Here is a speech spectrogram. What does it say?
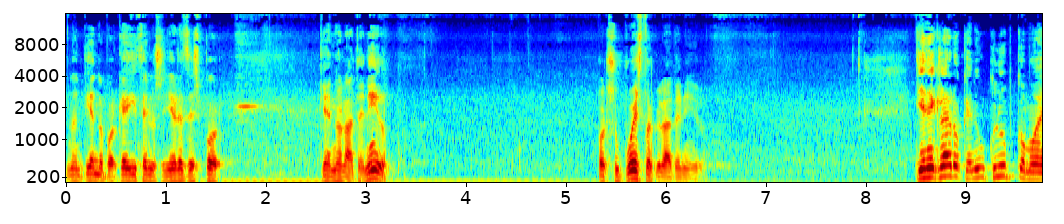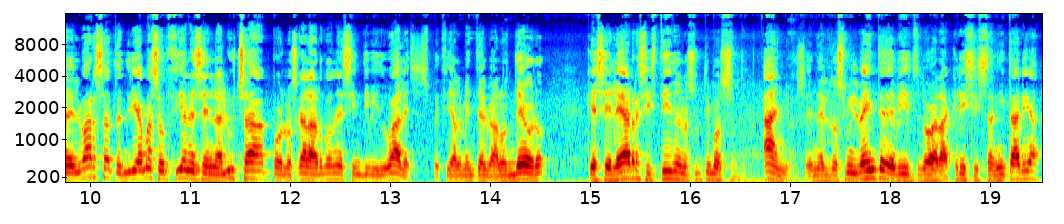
No entiendo por qué dicen los señores de Sport que no lo ha tenido. Por supuesto que lo ha tenido. Tiene claro que en un club como el Barça tendría más opciones en la lucha por los galardones individuales, especialmente el balón de oro, que se le ha resistido en los últimos años. En el 2020, debido a la crisis sanitaria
